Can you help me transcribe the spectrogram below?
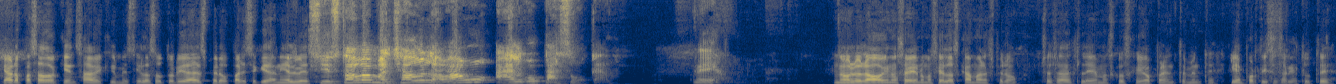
¿Qué habrá pasado? Quién sabe, que investiguen las autoridades, pero parece que Daniel Ves. Si estaba manchado el lavabo, algo pasó, cabrón. Eh, no, lo lavaba y no sabía, no me hacía las cámaras, pero César leía más cosas que yo aparentemente. Bien por ti, César, que tú te,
